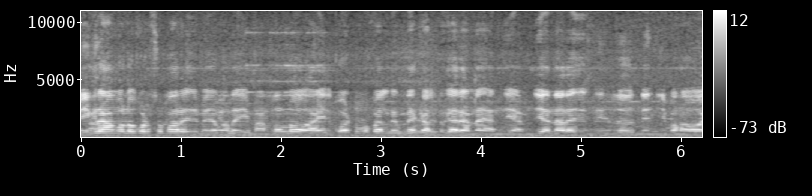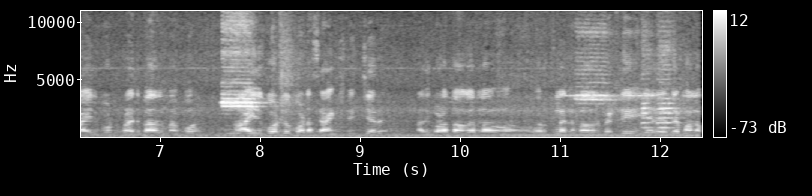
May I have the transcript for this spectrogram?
మీ గ్రామంలో కూడా సుమారు మన ఈ మండలంలో ఐదు కోట్ల రూపాయలు నిన్నే కలెక్టర్ గారు ఎంజీఎన్ఆర్ఐ నుంచి మనం ఐదు కోట్ల ప్రతిపాదన పంపు ఆ ఐదు కోట్లు కూడా శాంక్షన్ ఇచ్చారు. అది కూడా తొందరలో వర్క్లన్నీ మొదలుపెట్టి ఏదైతే మన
